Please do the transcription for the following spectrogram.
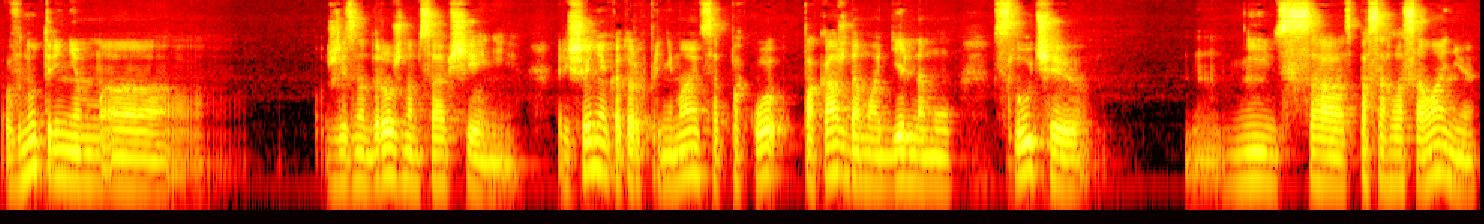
в внутреннем э, железнодорожном сообщении, решения которых принимаются по, по каждому отдельному случаю, не со, по согласованию.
